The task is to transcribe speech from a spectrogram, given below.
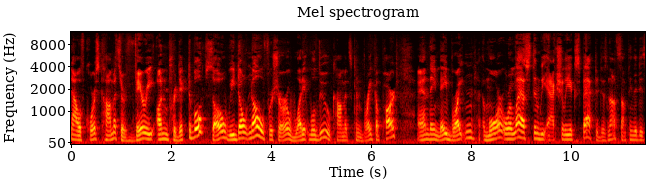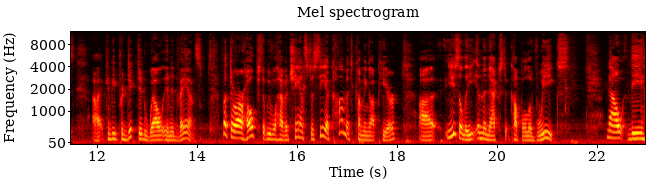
Now, of course, comets are very unpredictable, so we don't know for sure what it will do. Comets can break apart and they may brighten more or less than we actually expect. It is not something that is uh, can be predicted well in advance. But there are hopes that we will have a chance to see a comet coming up here uh, easily in the next couple of weeks. Now, the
